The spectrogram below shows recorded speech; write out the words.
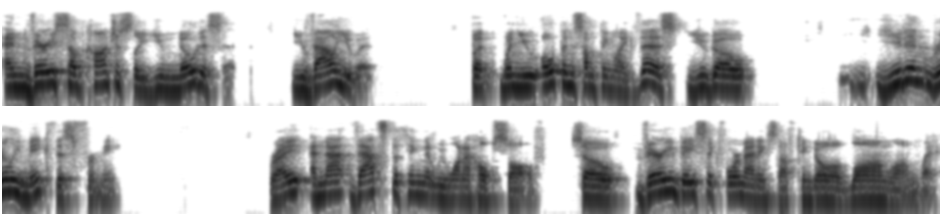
And very subconsciously, you notice it, you value it. But when you open something like this, you go, you didn't really make this for me. Right. And that that's the thing that we want to help solve. So very basic formatting stuff can go a long, long way.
